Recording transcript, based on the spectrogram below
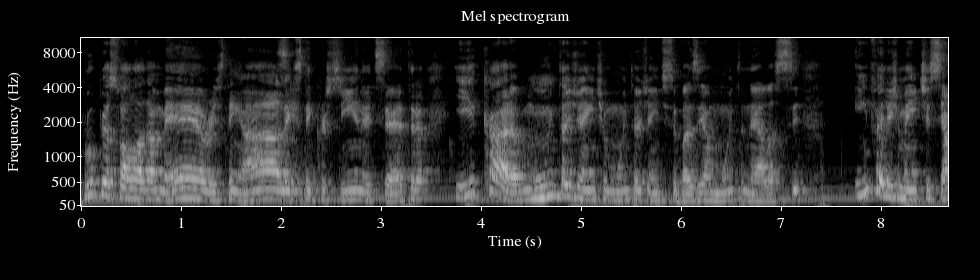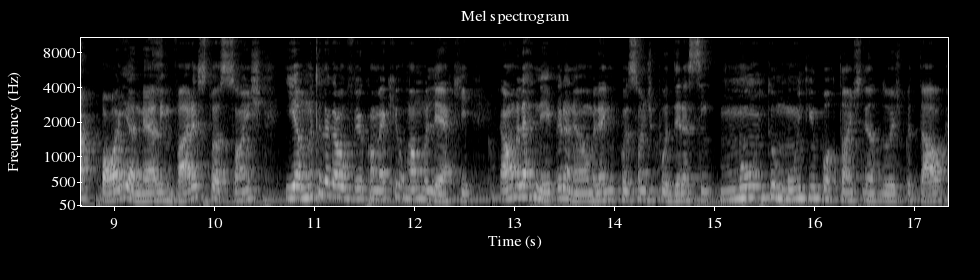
pro pessoal lá da Marys, tem Alex, Sim. tem Christina, etc. E, cara, muita gente, muita gente se baseia muito nela, se infelizmente se apoia nela em várias situações e é muito legal ver como é que uma mulher que é uma mulher negra, né, uma mulher em posição de poder assim muito, muito importante dentro do hospital,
